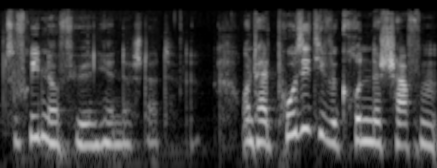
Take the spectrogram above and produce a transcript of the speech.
zufriedener fühlen hier in der Stadt und halt positive Gründe schaffen,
